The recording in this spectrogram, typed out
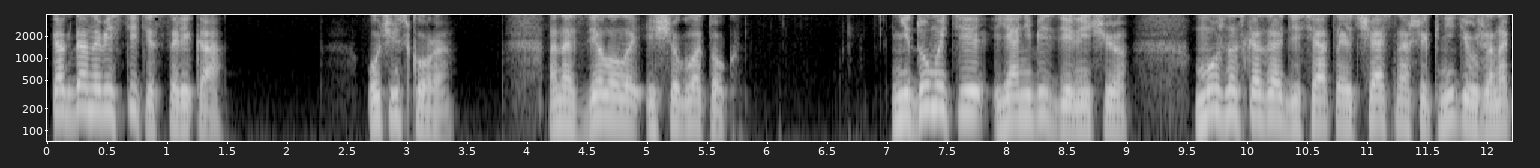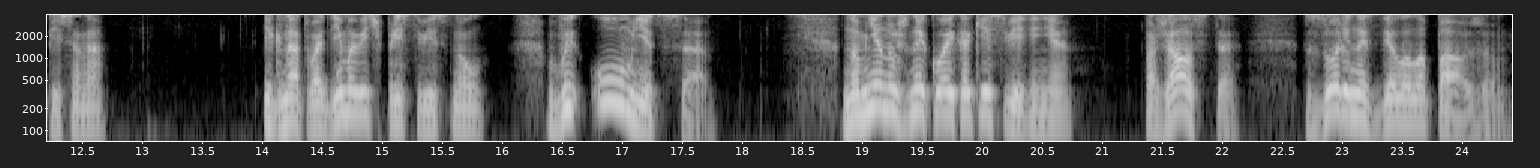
Когда навестите старика?» «Очень скоро». Она сделала еще глоток. «Не думайте, я не бездельничаю. Можно сказать, десятая часть нашей книги уже написана». Игнат Вадимович присвистнул. «Вы умница! Но мне нужны кое-какие сведения. Пожалуйста, Зорина сделала паузу.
